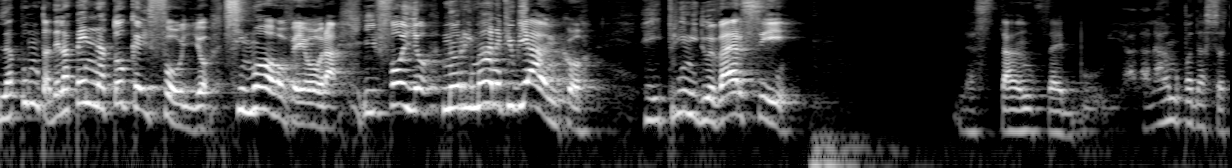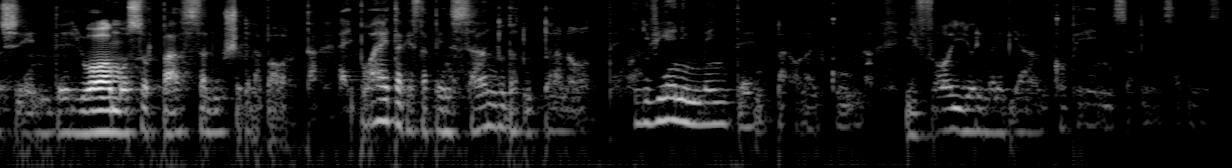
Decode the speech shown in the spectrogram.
La punta della penna tocca il foglio, si muove ora, il foglio non rimane più bianco. E i primi due versi... La stanza è buia, la lampada s'accende, l'uomo sorpassa l'uscio della porta. È il poeta che sta pensando da tutta la notte. Non gli viene in mente parola alcuna. Il foglio rimane bianco, pensa, pensa, pensa.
